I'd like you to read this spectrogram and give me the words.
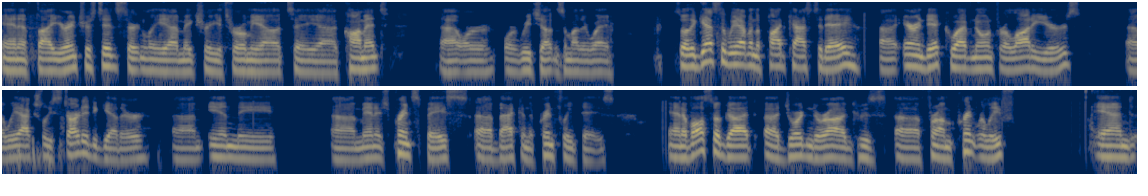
And if uh, you're interested, certainly uh, make sure you throw me out a uh, comment uh, or, or reach out in some other way. So, the guest that we have on the podcast today, uh, Aaron Dick, who I've known for a lot of years, we actually started together um, in the managed print space back in the PrintFleet days. And I've also got Jordan Darragh, who's from Print Relief, and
